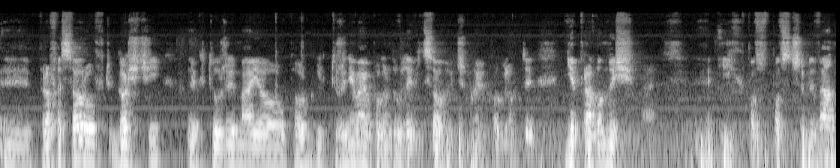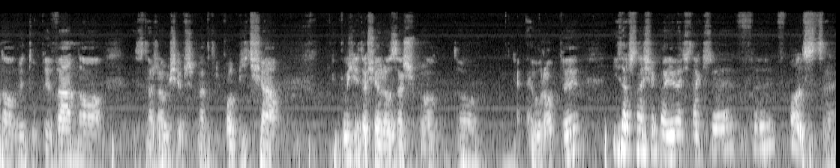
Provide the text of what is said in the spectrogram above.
e, profesorów czy gości którzy, mają, którzy nie mają poglądów lewicowych, czy mają poglądy nieprawomyślne. Ich powstrzymywano, wytupywano, zdarzały się przypadki pobicia. Później to się rozeszło do Europy i zaczyna się pojawiać także w, w Polsce.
